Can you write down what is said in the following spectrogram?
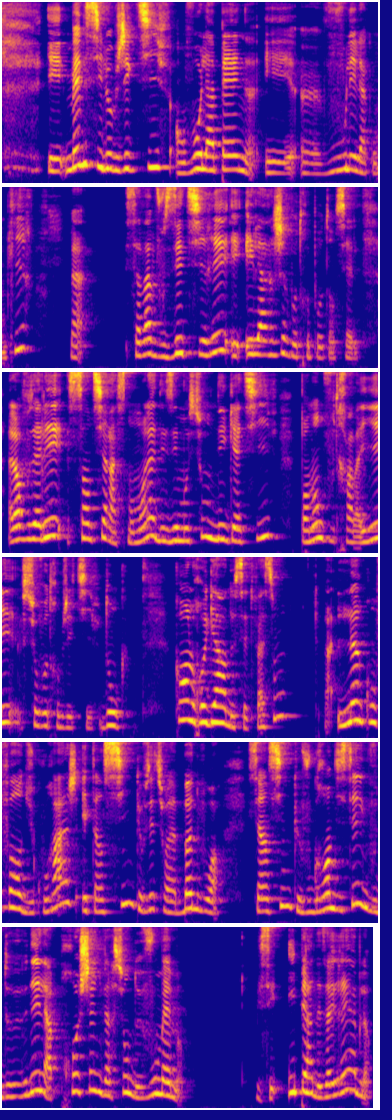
et même si l'objectif en vaut la peine et euh, vous voulez l'accomplir, bah, ça va vous étirer et élargir votre potentiel. Alors vous allez sentir à ce moment-là des émotions négatives pendant que vous travaillez sur votre objectif. Donc, quand on le regarde de cette façon, bah, l'inconfort du courage est un signe que vous êtes sur la bonne voie. C'est un signe que vous grandissez et que vous devenez la prochaine version de vous-même. Mais c'est hyper désagréable.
